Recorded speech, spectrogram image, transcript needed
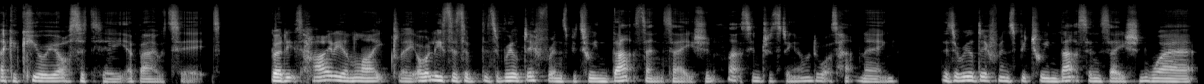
like a curiosity about it. But it's highly unlikely, or at least there's a there's a real difference between that sensation. Oh, that's interesting. I wonder what's happening. There's a real difference between that sensation where,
